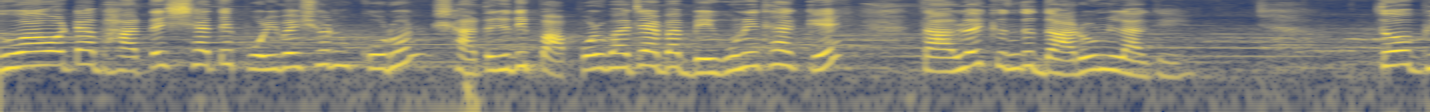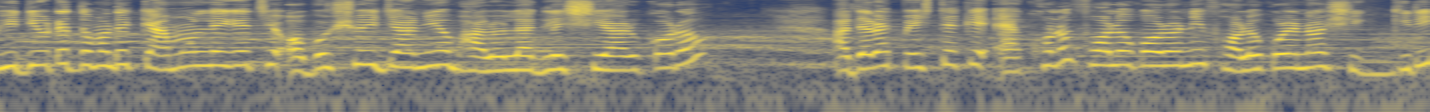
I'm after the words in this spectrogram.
ধোয়া ওটা ভাতের সাথে পরিবেশন করুন, সাথে যদি পাঁপড় ভাজা বা বেগুনি থাকে, তাহলেও কিন্তু দারুণ লাগে। তো ভিডিওটা তোমাদের কেমন লেগেছে অবশ্যই জানিও, ভালো লাগলে শেয়ার করো। আর যারা পেজটাকে এখনও ফলো করনি ফলো করে নাও শিগগিরই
